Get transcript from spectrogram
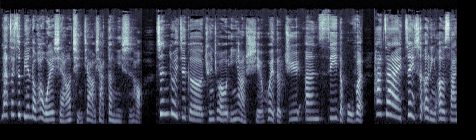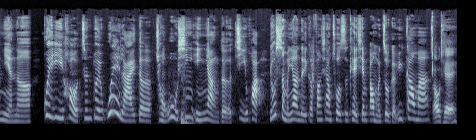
那在这边的话，我也想要请教一下邓医师哈、哦，针对这个全球营养协会的 GNC 的部分，它在这次二零二三年呢会议后，针对未来的宠物新营养的计划，有什么样的一个方向措施，可以先帮我们做个预告吗？OK，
